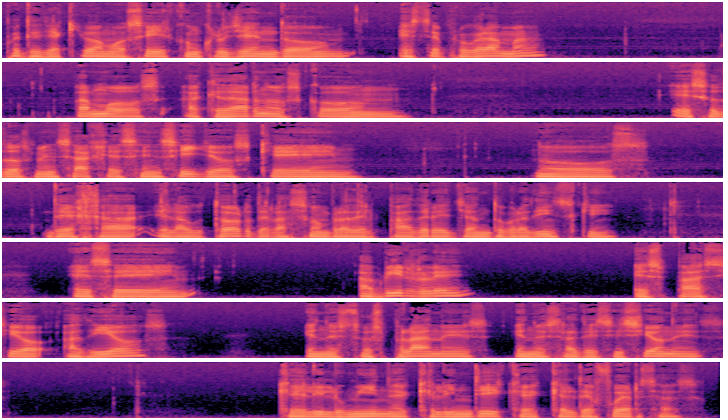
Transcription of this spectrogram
Pues desde aquí vamos a ir concluyendo este programa. Vamos a quedarnos con esos dos mensajes sencillos que nos deja el autor de La sombra del padre Jan Dobradinsky, ese abrirle espacio a Dios en nuestros planes, en nuestras decisiones, que Él ilumine, que Él indique, que Él dé fuerzas.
